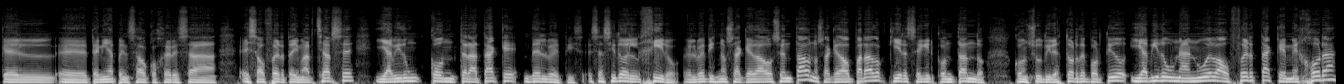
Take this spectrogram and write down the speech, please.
que él eh, tenía pensado coger esa, esa oferta y marcharse, y ha habido un contraataque del Betis. Ese ha sido el giro. El Betis no se ha quedado sentado, no se ha quedado parado, quiere seguir contando con su director deportivo y ha habido una nueva oferta que mejora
